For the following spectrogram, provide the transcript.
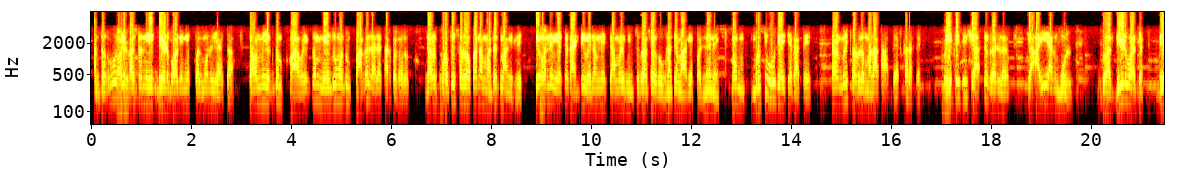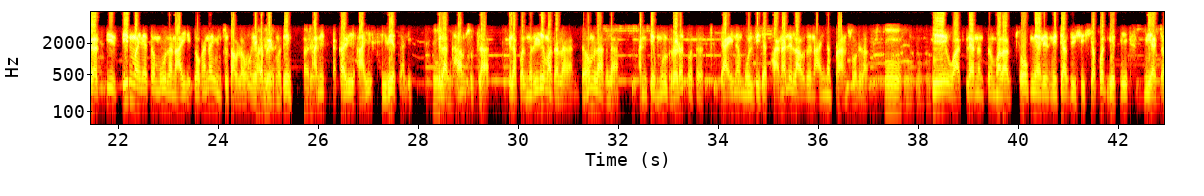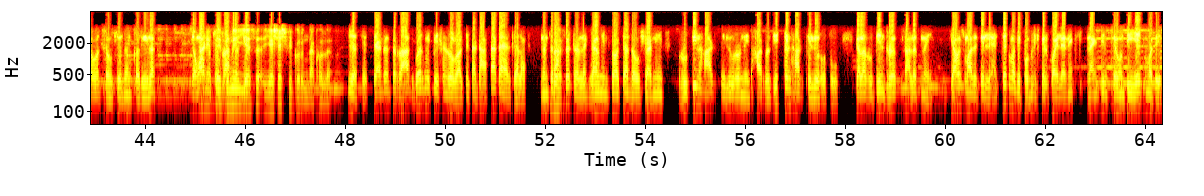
आणि दररोज एक अल्टरने एक डेड बॉडीने एक पल्मोनरी यायचा. त्यामुळे मी एकदम एकदम मेंदू मधून पागल झाल्यासारखं झालो. त्यामुळे प्रोफेसर लोकांना मदत मागितली ते हो. म्हणले याच्यात अँटी वेनम नाही त्यामुळे विंचूगावच्या रुग्णाचे मागे पडणे नाही. मग मृत्यू होऊ द्यायचे का ते त्यामुळे मी ठरवलं मला आता अभ्यास करायचा आहे. एके दिवशी असं घडलं की आई आणि मूल दीड वर्ष तीन महिन्याचं मूल आणि आई दोघांनाही विंचू चावला हो एका. बेडमध्ये आणि सकाळी आई सिरियस झाली. हो. तिला घाम सुटला. तिला पल्मरिडियम झाला दम लागला आणि ते मूल रडत होतं. त्या आईनं मूल तिच्या थानाले लावलं आणि आईनं प्राण सोडला. हो हो हो हो. वाचल्यानंतर मला झोप आली मी त्या दिवशी शपथ घेतली. मी याच्यावर संशोधन करीलच. तेव्हा ते तुम्ही यश यशस्वी करून दाखवलं. येस येस त्यानंतर रातभर मी पेशंट रोग त्याचा डाटा तयार केला. नंतर. असं ठरलं की या विंचवाच्या दंशाने रुटीन हार्ट फेल्युअर हा रेजिस्टंट हार्ट फेल्युअर होतो. त्याला रुटीन ड्रग चालत नाही. त्यावेळेस माझं ते लँसेटमध्ये पब्लिश केलं पहिल्याने नाईन्टीन सेव्हन्टी एटमध्ये.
